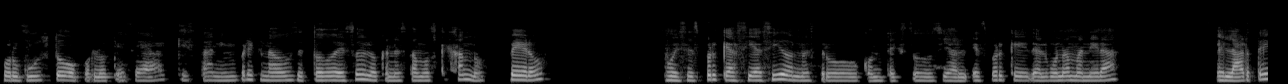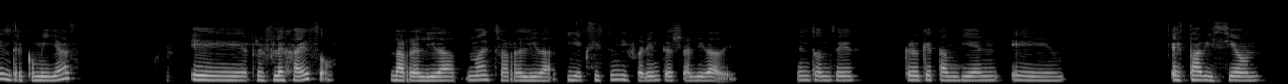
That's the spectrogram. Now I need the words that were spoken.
por gusto o por lo que sea, que están impregnados de todo eso de lo que no estamos quejando. Pero, pues es porque así ha sido nuestro contexto social, es porque de alguna manera el arte, entre comillas, eh, refleja eso, la realidad, nuestra realidad, y existen diferentes realidades. Entonces, creo que también eh, esta visión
